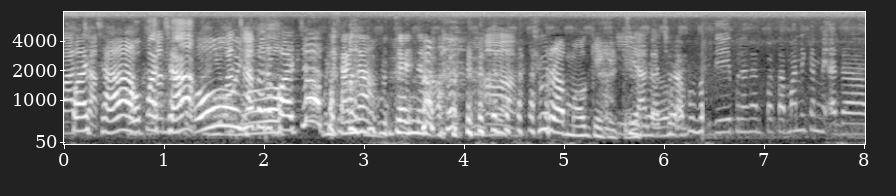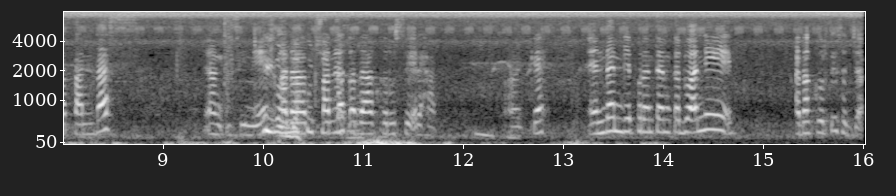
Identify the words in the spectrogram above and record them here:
Pacak. Oh, pacak. Oh, ingat ada pacak. Bencana, bencana. Ah, Curam oke oke. Iya agak curam. Di perhentian pertama ini kami ada tandas yang di sini, ada tandas, ada kursi rehat. Oke. And then di perhentian kedua ini ada kursi saja.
